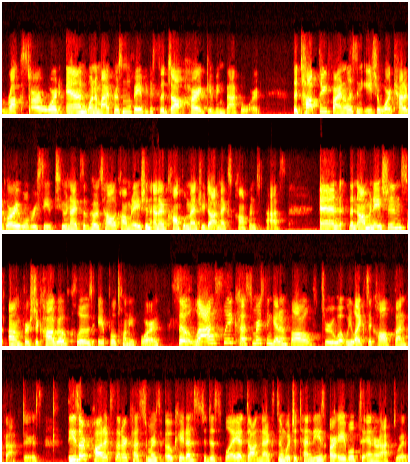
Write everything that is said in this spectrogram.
Rockstar Award, and one of my personal favorites, the Dot Heart Giving Back Award. The top three finalists in each award category will receive two nights of hotel accommodation and a complimentary .next conference pass. And the nominations um, for Chicago close April 24th. So, lastly, customers can get involved through what we like to call fun factors. These are products that our customers okayed us to display at .next in which attendees are able to interact with.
